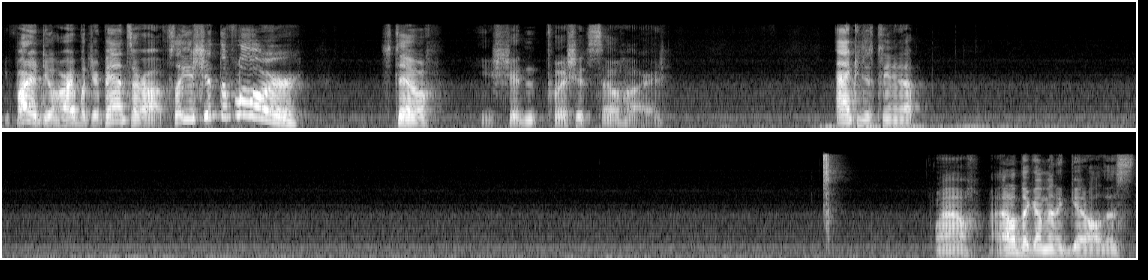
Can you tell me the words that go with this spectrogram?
you farted too hard, but your pants are off, so you shit the floor. Still, You shouldn't push it so hard. I can just clean it up. Wow. I don't think I'm going to get all this.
